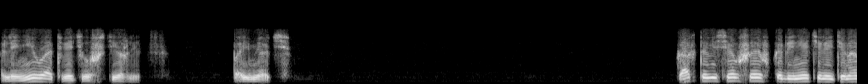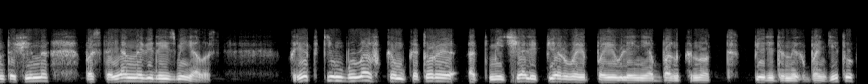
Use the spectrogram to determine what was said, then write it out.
Лениво ответил Штирлиц. «Поймете». Карта, висевшая в кабинете лейтенанта Финна, постоянно видоизменялась. К редким булавкам, которые отмечали первое появление банкнот, переданных бандиту,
